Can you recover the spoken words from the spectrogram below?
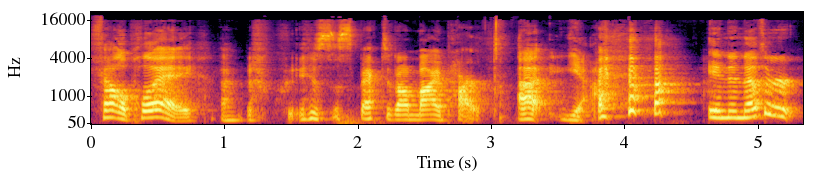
Foul play is suspected on my part. Uh, yeah. In another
